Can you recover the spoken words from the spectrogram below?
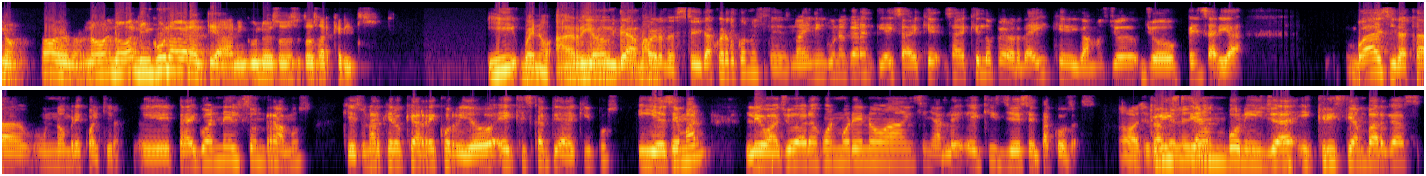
no, no, no, no, no, no, ninguna garantía a ninguno de esos dos arqueritos. Y bueno, arriba de acuerdo, estoy de acuerdo con ustedes. No hay ninguna garantía y sabe que sabe qué es lo peor de ahí que digamos yo yo pensaría voy a decir acá un nombre cualquiera. Eh, traigo a Nelson Ramos, que es un arquero que ha recorrido X cantidad de equipos y ese man le va a ayudar a Juan Moreno a enseñarle X, Y, Z cosas. No. Cristian Bonilla y Cristian Vargas,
